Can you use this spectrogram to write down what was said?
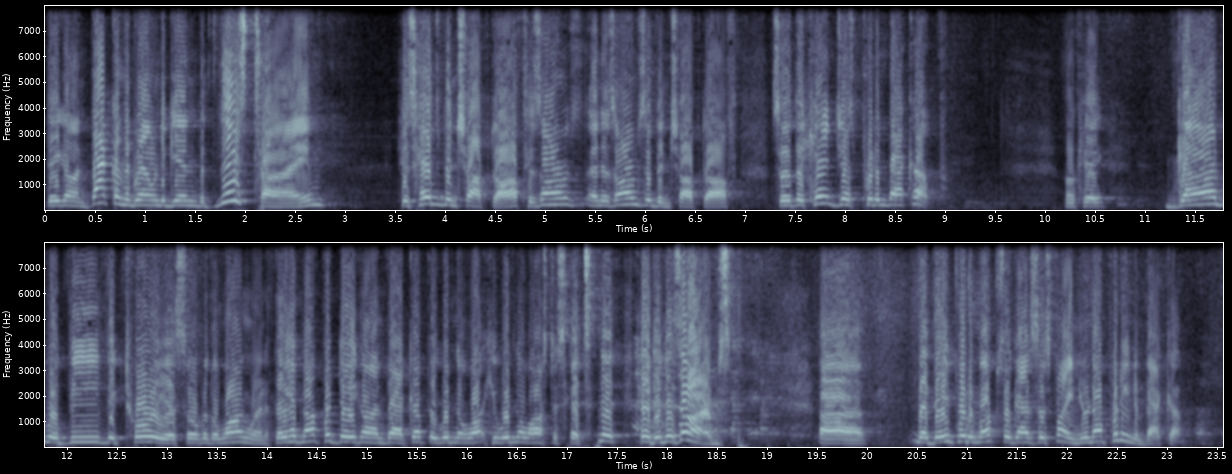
Dagon back on the ground again, but this time his head's been chopped off, his arms and his arms have been chopped off, so they can't just put him back up. Okay? God will be victorious over the long run. If they had not put Dagon back up, they wouldn't have lo- he wouldn't have lost his head, head in his arms. Uh, but they put him up, so God says, fine, you're not putting him back up.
